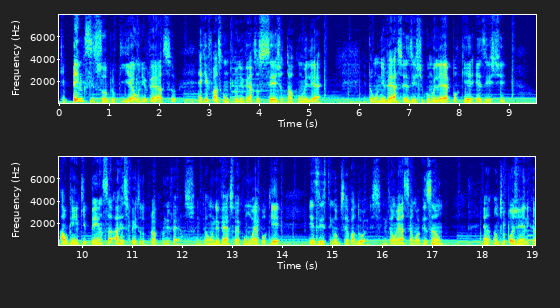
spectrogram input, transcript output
que pense sobre o que é o universo é que faz com que o universo seja tal como ele é. Então o universo existe como ele é porque existe alguém que pensa a respeito do próprio universo. Então o universo é como é porque existem observadores. Então essa é uma visão antropogênica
